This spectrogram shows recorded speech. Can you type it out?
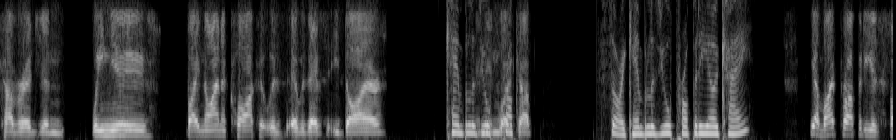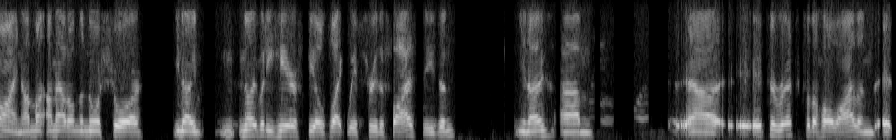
coverage, and we knew by nine o'clock it was it was absolutely dire. Campbell, is your prop- up. Sorry, Campbell, is your property okay? Yeah, my property is fine. I'm I'm out on the North Shore. You know, n- nobody here feels like we're through the fire season. You know, um, uh, it's a risk for the whole island at,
